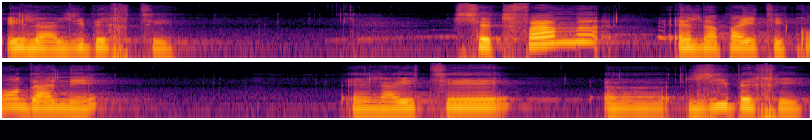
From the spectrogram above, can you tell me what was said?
et la liberté. Cette femme, elle n'a pas été condamnée, elle a été euh, libérée.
